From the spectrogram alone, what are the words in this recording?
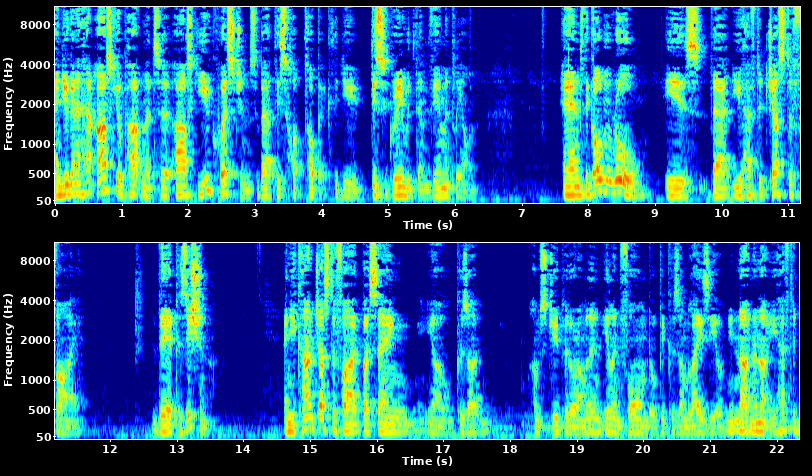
and you're going to ha- ask your partner to ask you questions about this hot topic that you disagree with them vehemently on. And the golden rule is that you have to justify their position. And you can't justify it by saying, you know, because I'm stupid or I'm ill informed or because I'm lazy or no, no, no. You have to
